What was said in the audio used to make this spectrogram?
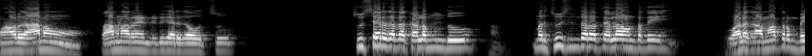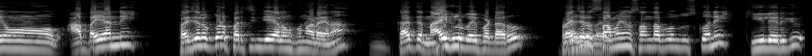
మామూలుగా ఆనం రామనారాయణ రెడ్డి గారు కావచ్చు. చూశారు కదా కళ్ళ ముందు. మరి చూసిన తర్వాత ఎలా ఉంటది? వాళ్ళకి ఆ మాత్రం భయం ఆ భయాన్ని ప్రజలకు కూడా పరిచయం చేయాలనుకున్నాడు ఆయన. కాకపోతే నాయకులు భయపడ్డారు. ప్రజలు సమయం సందర్భం చూసుకొని కీలెరిగి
